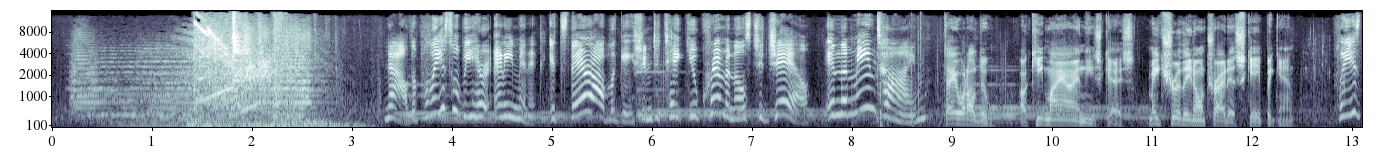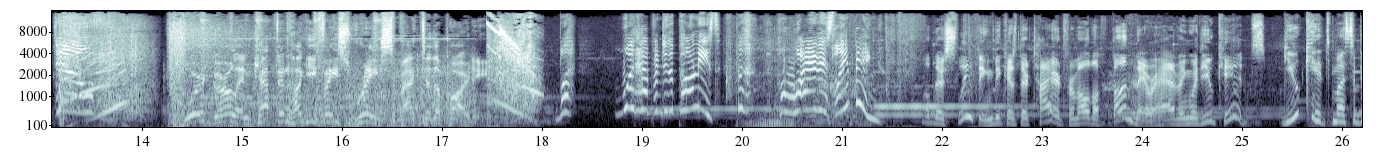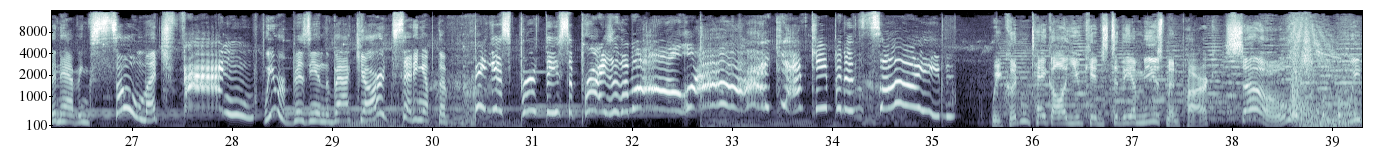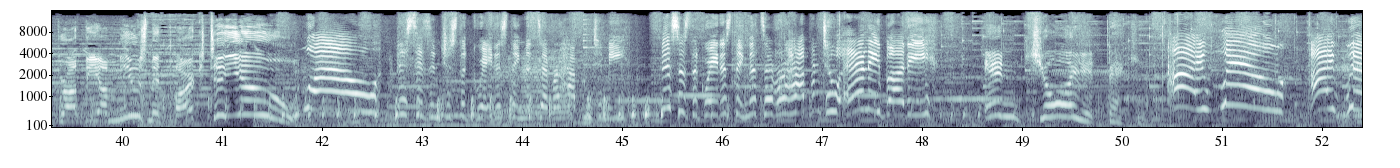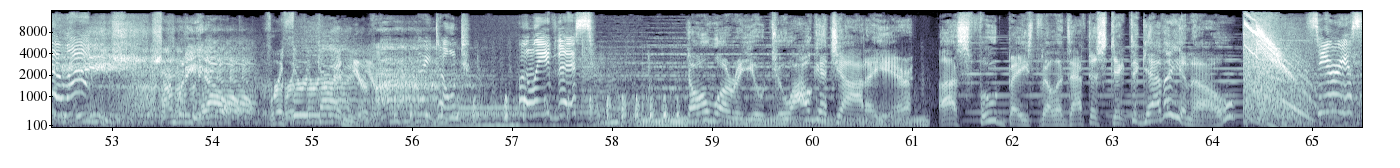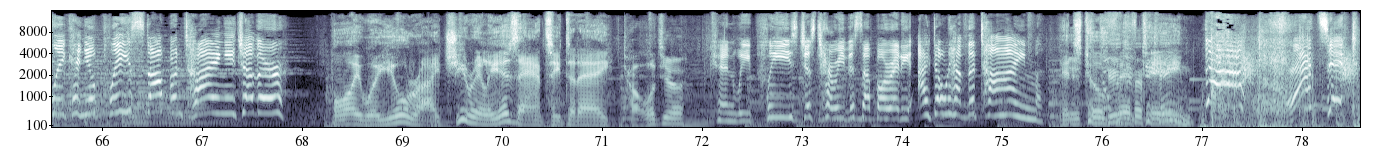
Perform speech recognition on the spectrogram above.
Now, the police will be here any minute. It's their obligation to take you criminals to jail. In the meantime, Tell you what I'll do. I'll keep my eye on these guys. Make sure they don't try to escape again. please do! Word Girl and Captain Huggy Face race back to the party. Sleeping? Well, they're sleeping because they're tired from all the fun they were having with you kids. You kids must have been having so much fun! We were busy in the backyard setting up the biggest birthday surprise of them all! Ah, I can't keep it inside! We couldn't take all you kids to the amusement park, so we brought the amusement park to you! Wow! This isn't just the greatest thing that's ever happened to me. This is the greatest thing that's ever happened to anybody! Enjoy it, Becky. Please, somebody help. For a third time here, huh? I don't believe this! Don't worry, you two. I'll get you out of here. Us food-based villains have to stick together, you know. Seriously, can you please stop untying each other? Boy, were you right. She really is antsy today. Told you. Can we please just hurry this up already? I don't have the time! It's, It's 2.15. 2:15. Ah! That's it!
